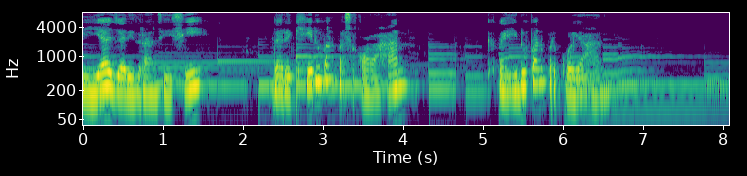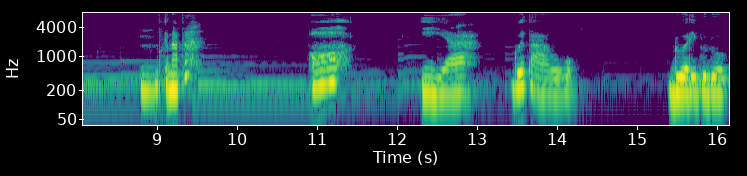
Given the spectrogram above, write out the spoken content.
Dia jadi transisi dari kehidupan persekolahan ke kehidupan perkuliahan. Hmm, kenapa? Oh, iya, gue tahu. 2020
